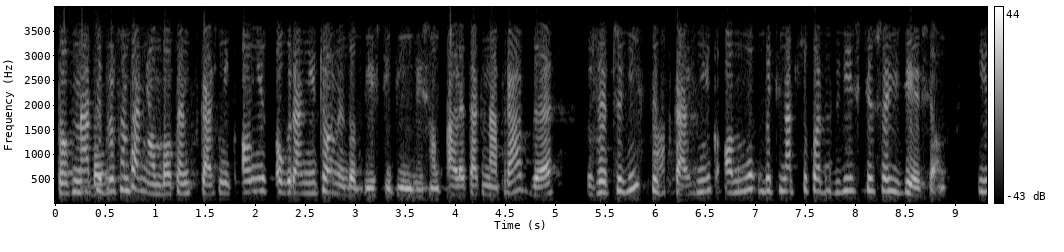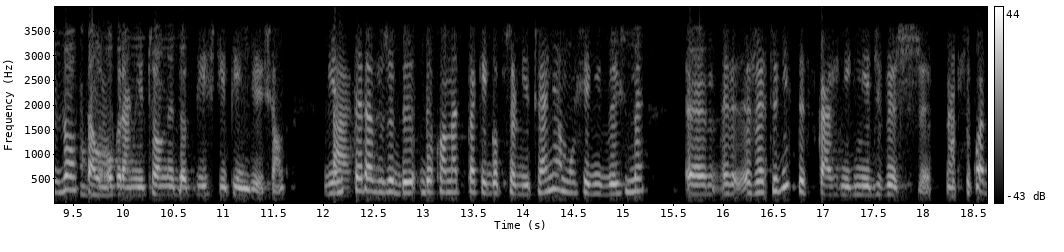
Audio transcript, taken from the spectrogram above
To znaczy, Bo- proszę panią, bo ten wskaźnik, on jest ograniczony do 250, ale tak naprawdę rzeczywisty wskaźnik, on mógł być na przykład 260 i został Mhm. ograniczony do 250. Więc Tak. teraz, żeby dokonać takiego przeliczenia, musielibyśmy rzeczywisty wskaźnik mieć wyższy, na przykład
